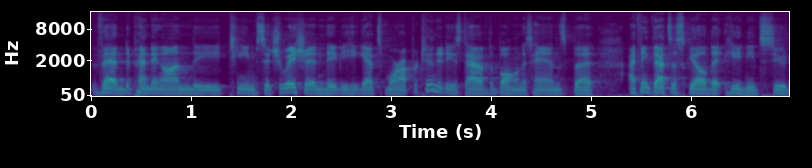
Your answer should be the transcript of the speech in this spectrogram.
then, depending on the team situation, maybe he gets more opportunities to have the ball in his hands. But I think that's a skill that he needs to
